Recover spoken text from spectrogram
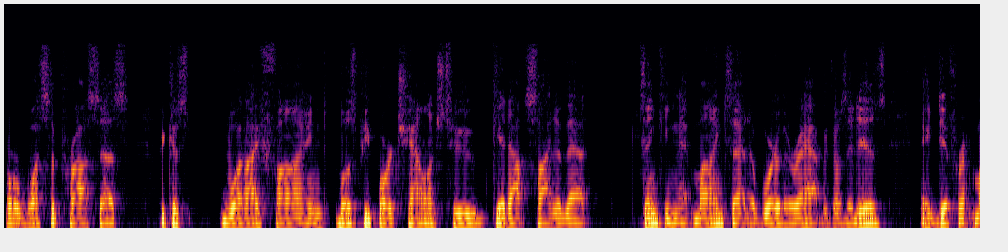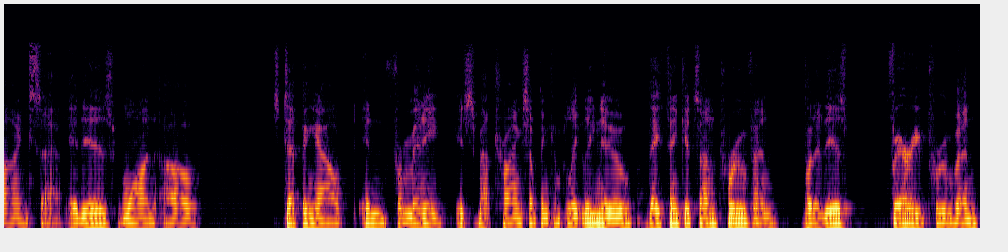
or what's the process? Because what I find, most people are challenged to get outside of that thinking, that mindset of where they're at, because it is a different mindset. It is one of stepping out and for many, it's about trying something completely new. They think it's unproven, but it is very proven,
